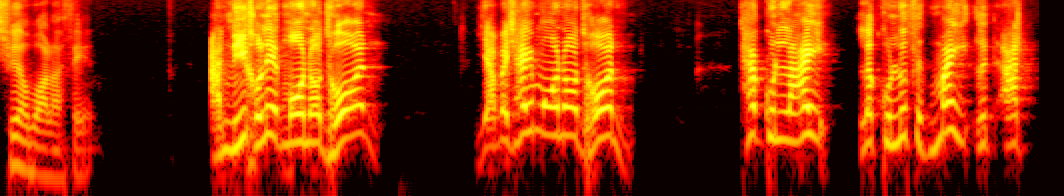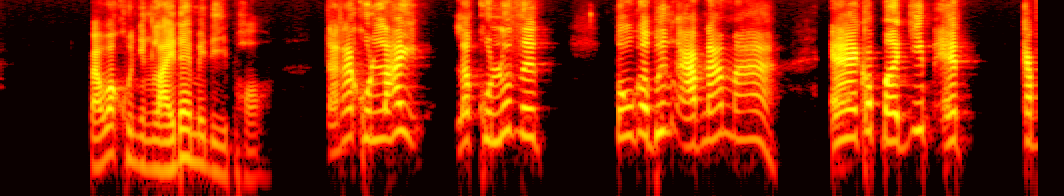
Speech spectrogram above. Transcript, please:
เชื่อวอลเซตอันนี้เขาเรียกโมโนโทน อย่าไปใช้โมโนโทน ถ้าคุณไลฟ์แล้วคุณรู้สึกไม่อึดอัด แปลว่าคุณยังไลฟ์ได้ไม่ดีพอ แต่ถ้าคุณไลฟ์แล้วคุณรู้สึก ตูก็เพิ่งอาบน้ำมา แอร์ก็เปิดยีิบเอ็ดกับ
